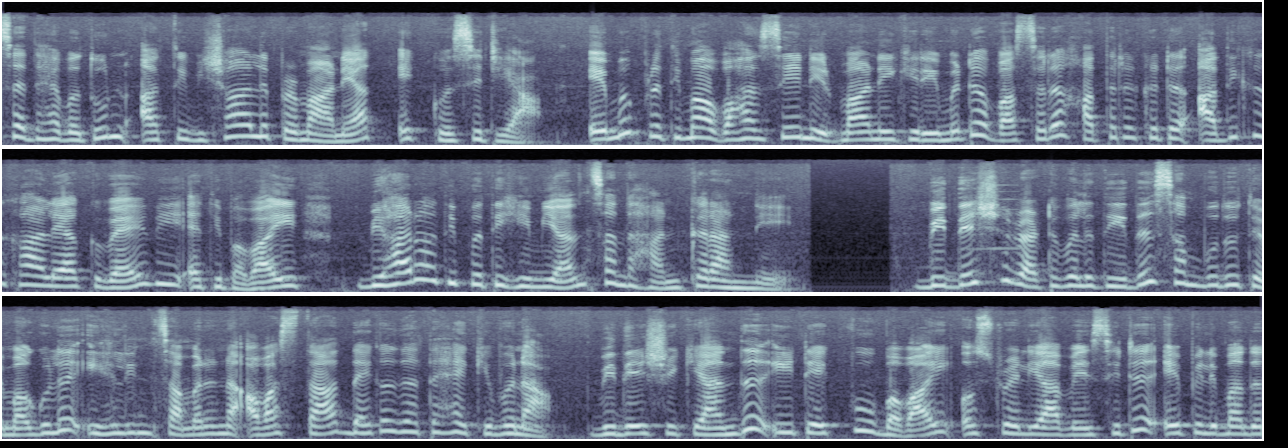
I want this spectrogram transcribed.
සැදැහැවතුන් අති විශාල ප්‍රමාණයක් එක්ව සිටියා. එම ප්‍රතිමා වහන්සේ නිර්මාණය කිරීමට වසර හතරකට අධික කාලයක් වැය වී ඇති බවයි විහාරාධිපති හිමියන් සඳහන් කරන්නේ. විදේශ රටවලදීද සම්බුදු තෙමගුල ඉහලින් සමරන අවස්ථා දැකගත හැකි වුණා. විදේශිකයන්ද ඊට එක් වූ බවයි ඔස්ට්‍රේලියාවේ සිට ඒ පිළිබඳ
